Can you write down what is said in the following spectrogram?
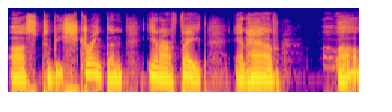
us to be strengthened in our faith and have uh,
